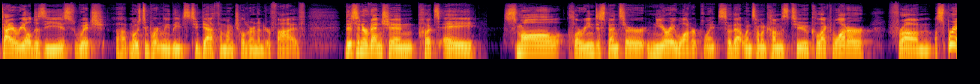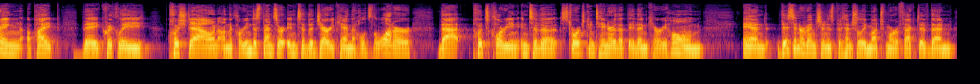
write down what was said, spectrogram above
diarrheal disease, which uh, most importantly leads to death among children under five. This intervention puts a small chlorine dispenser near a water point so that when someone comes to collect water from a spring, a pipe, they quickly push down on the chlorine dispenser into the jerry can that holds the water. That puts chlorine into the storage container that they then carry home. And this intervention is potentially much more effective than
